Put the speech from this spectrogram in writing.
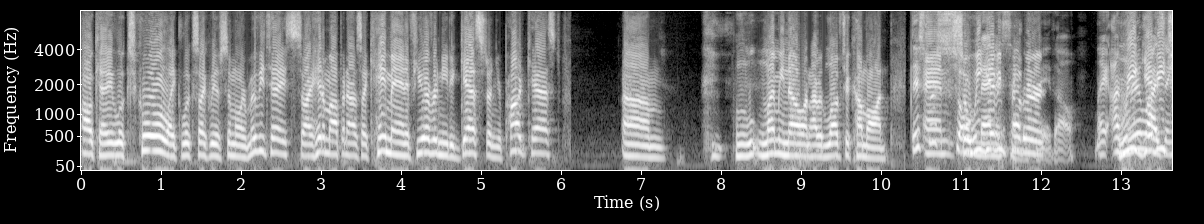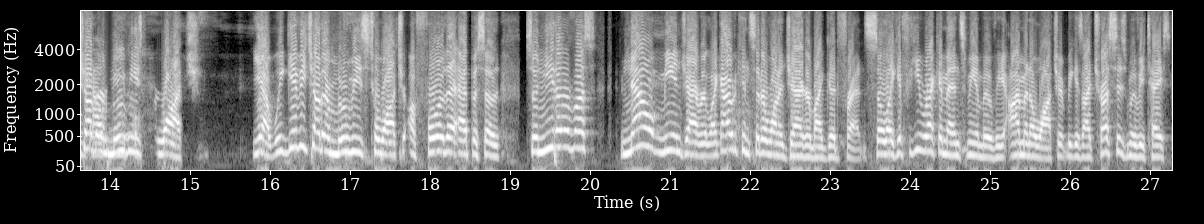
okay, looks cool. Like, looks like we have similar movie tastes. So I hit him up, and I was like, hey man, if you ever need a guest on your podcast, um, l- let me know, and I would love to come on. This was so, so we give each other- me, though. Like I'm we give each other movies to watch. Yeah, we give each other movies to watch uh, for the episode. So neither of us now me and Jagger, like I would consider one of Jagger my good friends. So like if he recommends me a movie, I'm gonna watch it because I trust his movie taste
